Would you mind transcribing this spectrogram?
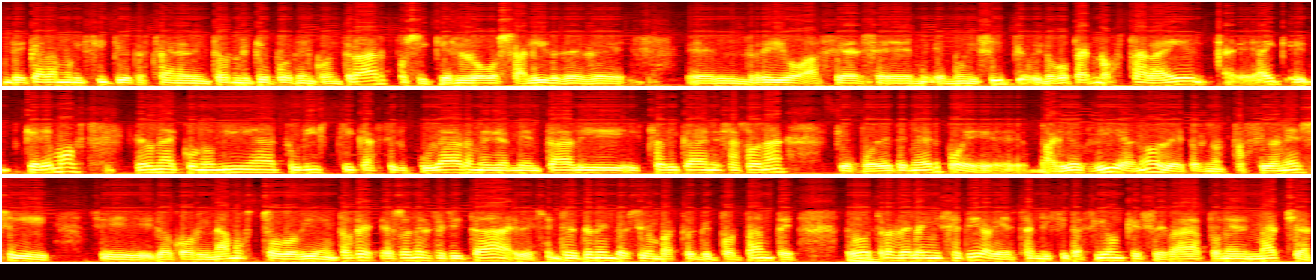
de cada municipio que está en el entorno y qué puede encontrar, por si quiere luego salir desde el río hacia ese municipio y luego pernoctar a él. Eh, queremos crear una economía turística circular, medioambiental y histórica en esa zona que puede tener pues varios días de pernoctaciones y si lo coordinamos todo bien. Entonces, eso necesita, necesita una inversión bastante importante. Luego, otra de la iniciativa que está en licitación, que se va a poner en marcha,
